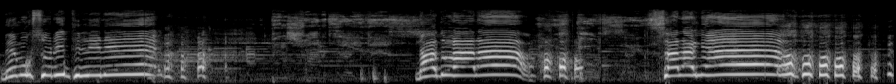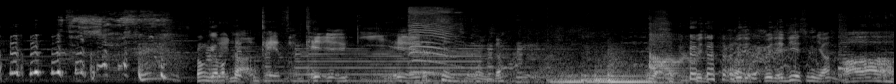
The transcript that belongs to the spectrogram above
내 목소리 들리니? 나도 알아! 사랑해! 그런 게 막다. 왜내 뒤에 숨냐? 아,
